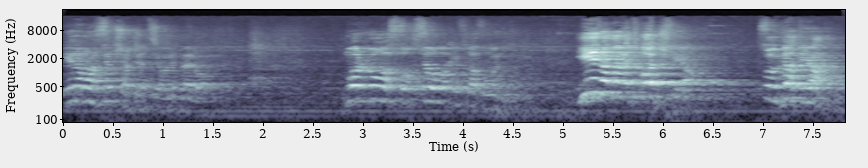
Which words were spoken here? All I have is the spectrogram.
Jiena ma nsibx oġġezzjoni, però. Morru għossuh sewwa kif tafu intom. Jiena ma nidħolx fiha! Suldati jgħannqu.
